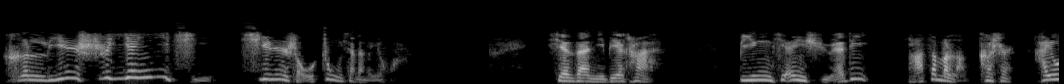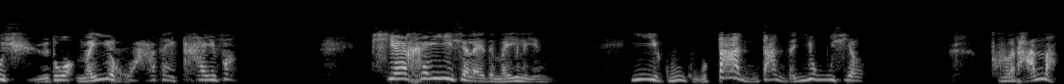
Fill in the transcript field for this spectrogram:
和林诗音一起亲手种下的梅花。现在你别看冰天雪地啊，这么冷，可是还有许多梅花在开放。天黑下来的梅林，一股股淡淡的幽香。葛谭呐，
